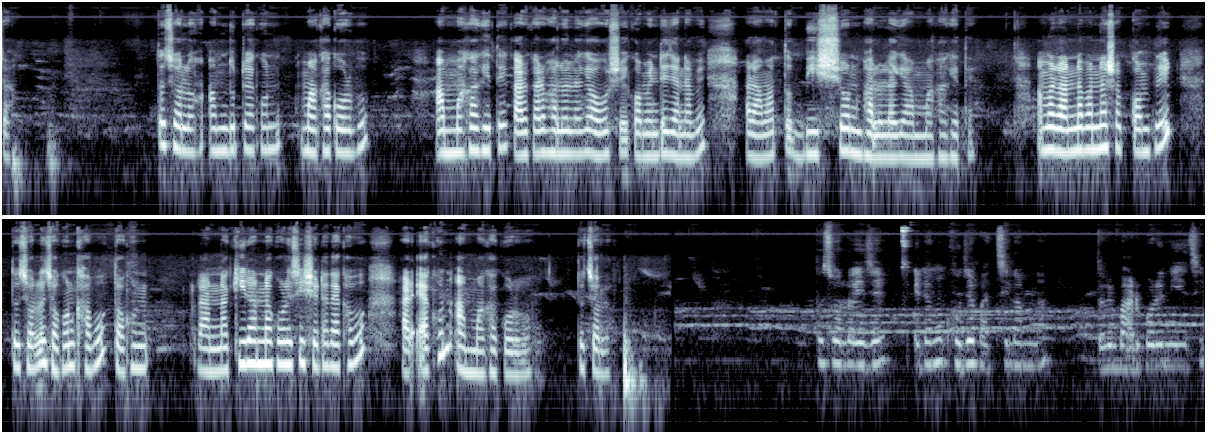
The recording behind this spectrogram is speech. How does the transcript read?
যা। তো চলো, আম দুটো এখন মাখা করব। আম মাখা খেতে কার কার ভালো লাগে অবশ্যই কমেন্টে জানাবে। আর আমার তো ভীষণ ভালো লাগে আম মাখা খেতে। আমার রান্না বান্না সব কমপ্লিট তো চলো, যখন খাব তখন রান্না, কি রান্না করেছি সেটা দেখাবো। আর এখন আম মাখা করব। তো চলো। তো চলো, এই যে এটা আমি খুঁজে পাচ্ছিলাম না। তবে বার করে নিয়েছি,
